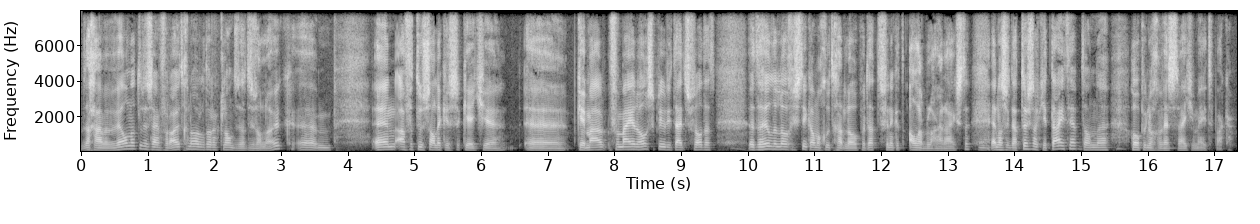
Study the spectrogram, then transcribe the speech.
daar gaan we wel naartoe. We zijn voor uitgenodigd door een klant, dus dat is wel leuk. Um, en af en toe zal ik eens een keertje uh, maar voor mij de hoogste prioriteit is vooral dat het hele logistiek allemaal goed gaat lopen. Dat vind ik het allerbelangrijkste. En als ik daartussen nog je tijd heb, dan uh, hoop ik nog een wedstrijdje mee te pakken.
